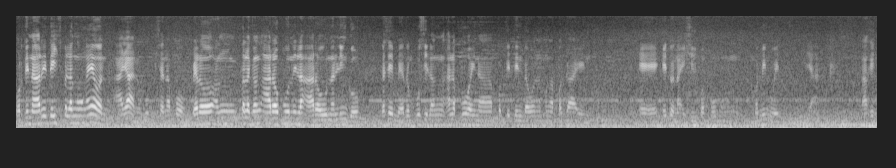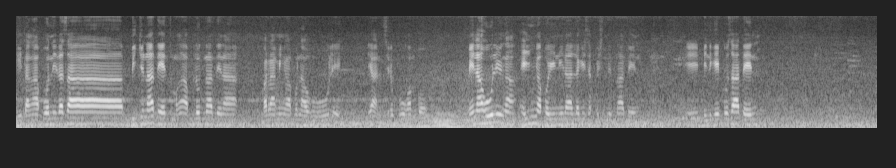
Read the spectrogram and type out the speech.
Ordinary days pa lang ho ngayon. Ayan, nag-umpisa na po. Pero ang talagang araw po nila, araw ng linggo, kasi meron po silang hanap buhay na pagtitinda ng mga pagkain. Eh, ito, naisipan po mamingwit. Yan. Nakikita nga po nila sa video natin, sa mga upload natin na marami nga po nahuhuli. Yan, sinubukan po. May nahuli nga, eh yun nga po yung nilalagay sa fishnet natin. Eh, binigay po sa atin.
